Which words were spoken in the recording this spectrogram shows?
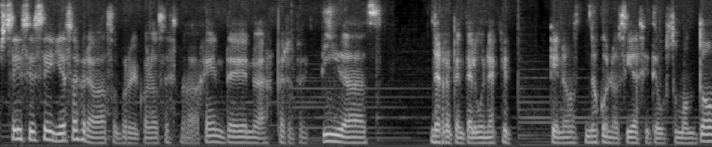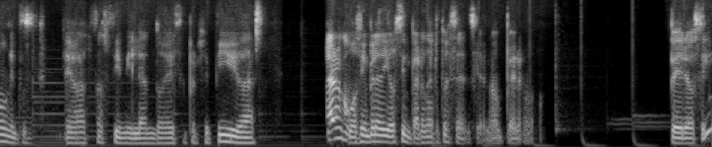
Sí, sí, sí, y eso es bravazo porque conoces nueva gente, nuevas perspectivas. De repente alguna que, que no, no conocías y te gustó un montón, entonces te vas asimilando esa perspectiva. Claro, como siempre digo, sin perder tu esencia, ¿no? Pero. Pero sí,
